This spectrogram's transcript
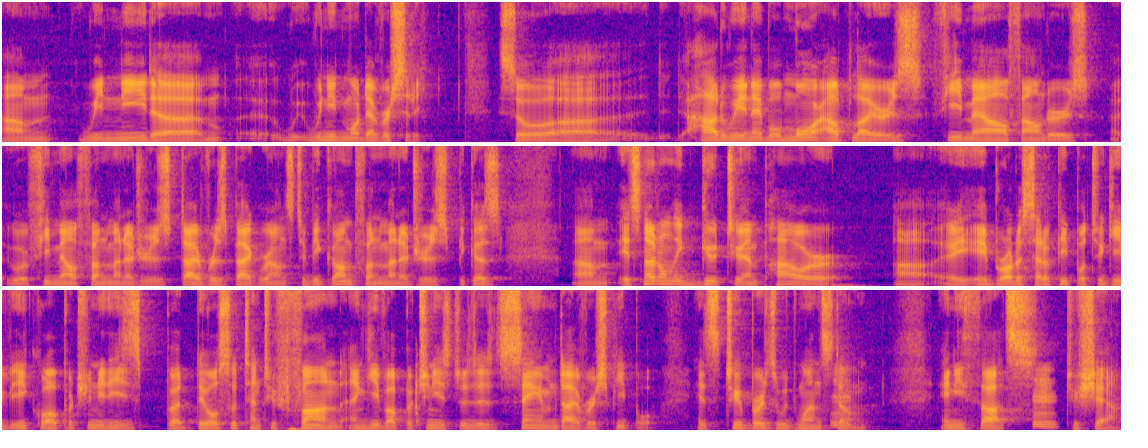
um, we need a, we need more diversity. So uh, how do we enable more outliers, female founders uh, or female fund managers, diverse backgrounds to become fund managers? Because um, it's not only good to empower uh, a, a, broader set of people to give equal opportunities, but they also tend to fund and give opportunities to the same diverse people. It's two birds with one stone. Mm. Any thoughts mm. to share?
